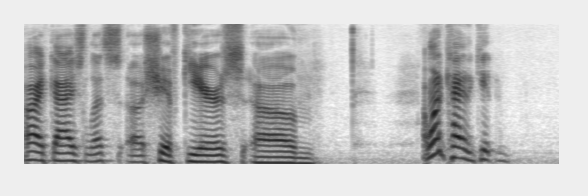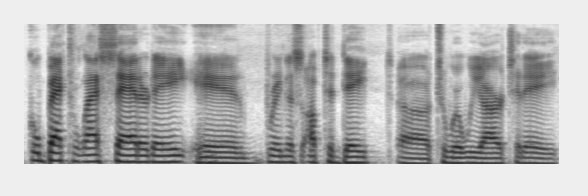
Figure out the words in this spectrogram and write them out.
All right, guys, let's uh, shift gears. Um, I want to kind of get go back to last Saturday and bring us up to date uh, to where we are today.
